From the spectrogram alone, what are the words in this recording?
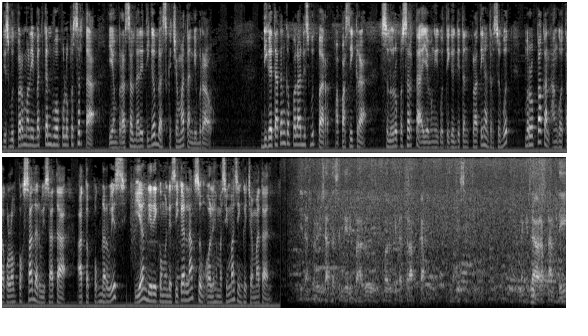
disebut melibatkan 20 peserta yang berasal dari 13 kecamatan di Berau. Dikatakan Kepala Disbudpar, Mapasikra, seluruh peserta yang mengikuti kegiatan pelatihan tersebut merupakan anggota kelompok sadar wisata atau Pokdarwis yang direkomendasikan langsung oleh masing-masing kecamatan. Dinas pariwisata sendiri baru baru kita terapkan di situ. Nah, kita harap nanti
